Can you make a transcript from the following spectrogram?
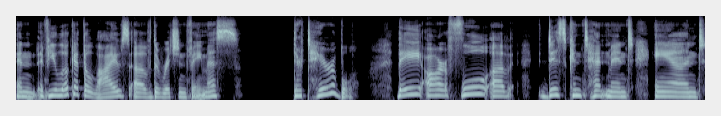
And if you look at the lives of the rich and famous, they're terrible. They are full of discontentment and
